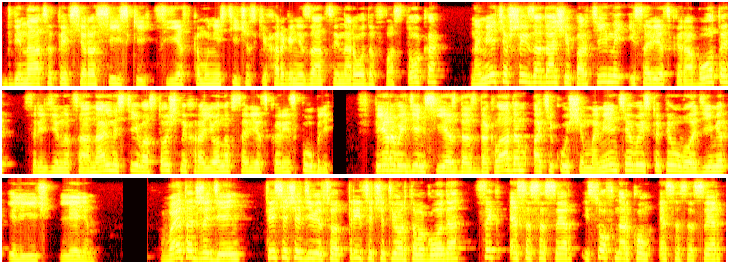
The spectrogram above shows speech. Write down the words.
12-й Всероссийский съезд коммунистических организаций народов Востока, наметивший задачи партийной и советской работы среди национальностей восточных районов Советской Республики. В первый день съезда с докладом о текущем моменте выступил Владимир Ильич Ленин. В этот же день 1934 года ЦИК СССР и Совнарком СССР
